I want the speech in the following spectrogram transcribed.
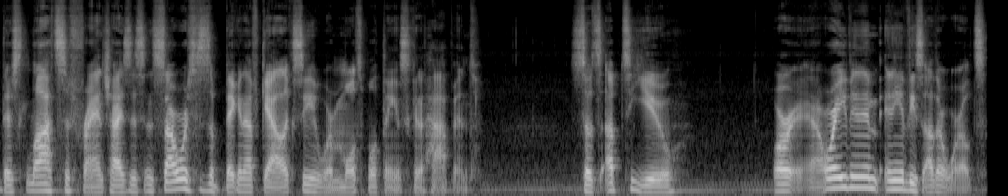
there's lots of franchises and star wars is a big enough galaxy where multiple things could have happened so it's up to you, or or even in any of these other worlds,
